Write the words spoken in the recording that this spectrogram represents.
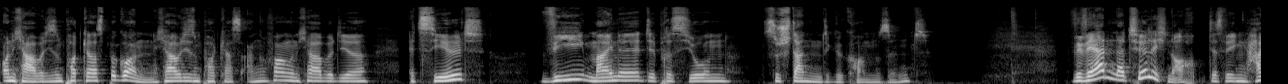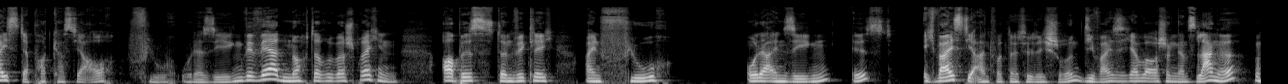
Und ich habe diesen Podcast begonnen. Ich habe diesen Podcast angefangen und ich habe dir erzählt, wie meine Depressionen zustande gekommen sind. Wir werden natürlich noch, deswegen heißt der Podcast ja auch Fluch oder Segen, wir werden noch darüber sprechen, ob es dann wirklich ein Fluch oder ein Segen ist? Ich weiß die Antwort natürlich schon, die weiß ich aber auch schon ganz lange.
